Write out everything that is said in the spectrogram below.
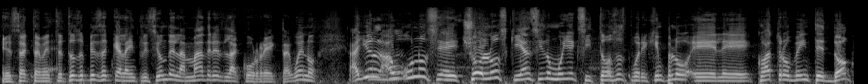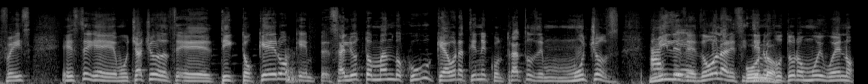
Exactamente, entonces piensa que la intuición de la madre es la correcta. Bueno, hay un- unos eh, cholos que han sido muy exitosos, por ejemplo, el eh, 420 Dogface, este eh, muchacho eh, tiktokero que salió tomando jugo, que ahora tiene contratos de muchos Así miles de es. dólares y Uno. tiene un futuro muy bueno.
